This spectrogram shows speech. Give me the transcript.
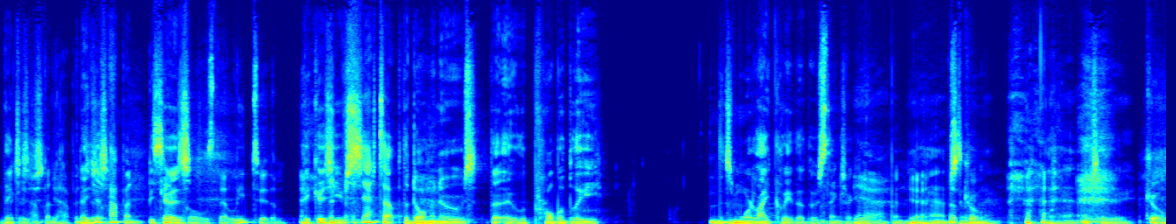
They just happen. you They just happen because goals that lead to them. because you've set up the dominoes that it will probably. It's more likely that those things are going to Yeah, happen. yeah, that's cool. absolutely. yeah, absolutely. Cool.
